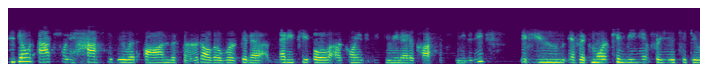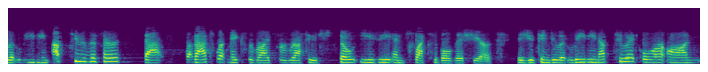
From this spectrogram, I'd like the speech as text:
you don't actually have to do it on the 3rd, although we're gonna, many people are going to be doing it across the community. If you, if it's more convenient for you to do it leading up to the 3rd, that that's what makes the ride for refuge so easy and flexible this year is you can do it leading up to it or on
